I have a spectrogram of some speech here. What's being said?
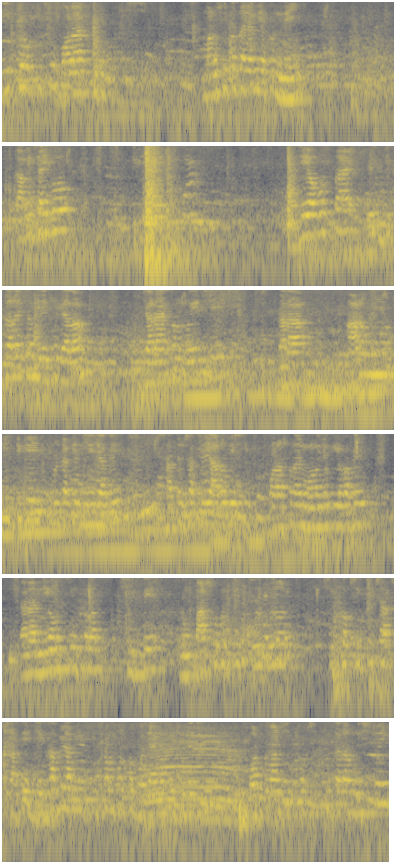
দীর্ঘ কিছু মানসিকতায় আমি এখন নেই। আমি চাইব যে- অবস্থায় বিদ্যালয়কে আমি রেখে গেলাম যারা এখন রয়েছে, তারা আরও উন্নতির দিকে স্কুলটাকে নিয়ে যাবে। ছাত্রছাত্রী আরও বেশি পড়াশোনায় মনোযোগী হবে। তারা নিয়ম শৃঙ্খলা শিখবে এবং পার্শ্ববর্তী স্কুলগুলোর শিক্ষক শিক্ষিকার সাথে যেভাবে আমি সুসম্পর্ক বজায় রাখতে চলেছি, বর্তমান শিক্ষক শিক্ষিকারাও নিশ্চয়ই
